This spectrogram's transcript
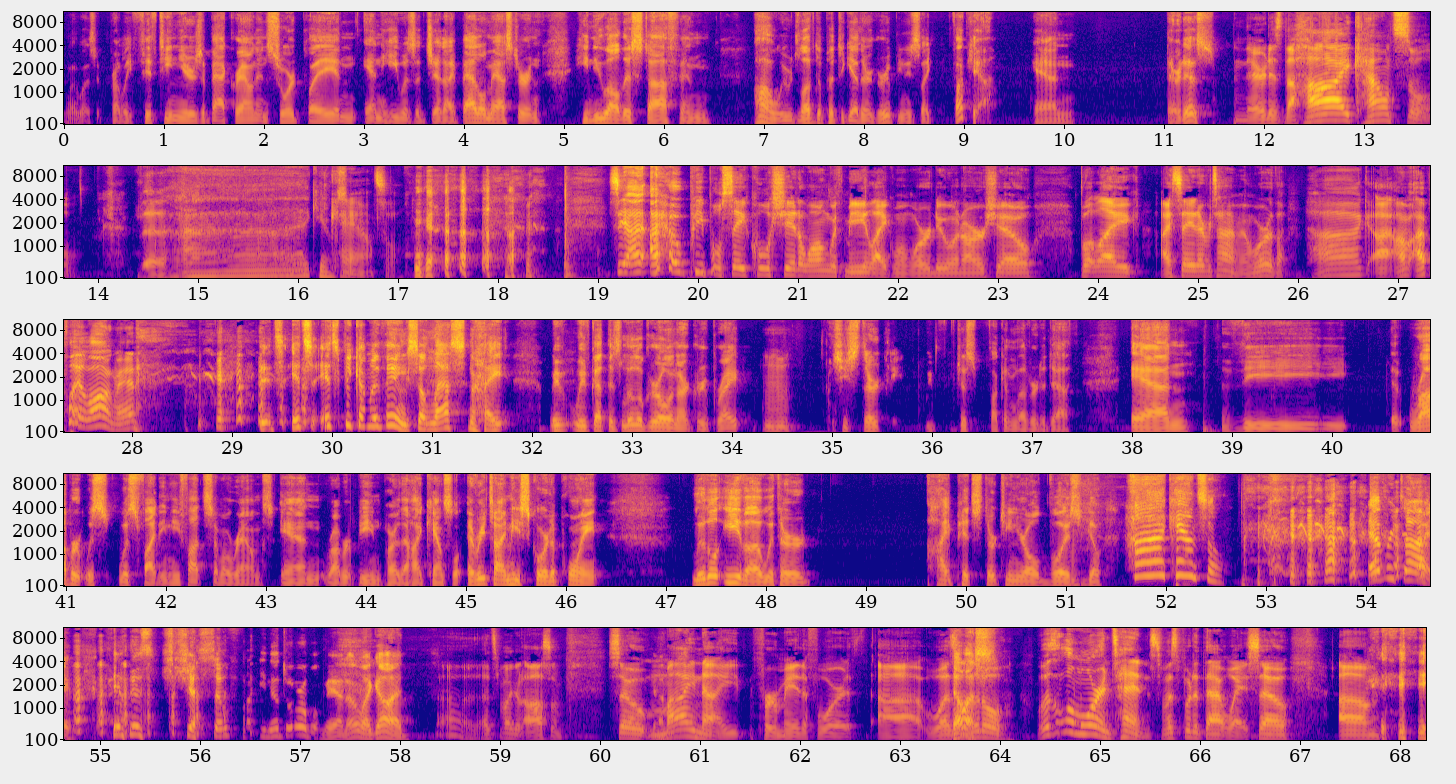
What was it? Probably 15 years of background in swordplay and and he was a jedi battle master and he knew all this stuff and oh we would love to put together a group. And he's like fuck yeah. And there it is. And there it is the high council. The high council, council. see I, I hope people say cool shit along with me like when we're doing our show but like i say it every time and we're the high i, I play along man it's it's it's become a thing. So last night we've we've got this little girl in our group, right? Mm-hmm. She's 13. We just fucking love her to death. And the Robert was was fighting. He fought several rounds, and Robert being part of the High Council, every time he scored a point, little Eva with her high pitched 13 year old voice would go, High Council. every time. It was just so fucking adorable, man. Oh my God. Oh, that's fucking awesome. So my night for May the Fourth uh, was Tell a us. little was a little more intense. Let's put it that way. So, um,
